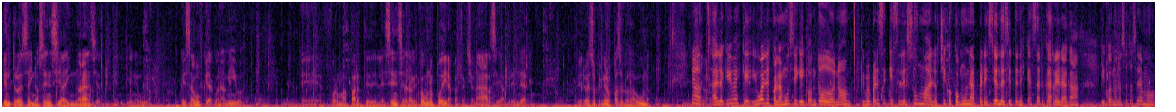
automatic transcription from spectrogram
dentro de esa inocencia e ignorancia que tiene uno. Esa búsqueda con amigos eh, forma parte de la esencia del rock. Después uno puede ir a perfeccionarse, a aprender. Pero esos primeros pasos los da uno. No, a lo que iba es que igual es con la música y con todo, ¿no? Que me parece que se le suma a los chicos como una presión de decir, tenés que hacer carrera acá. Y cuando nosotros éramos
